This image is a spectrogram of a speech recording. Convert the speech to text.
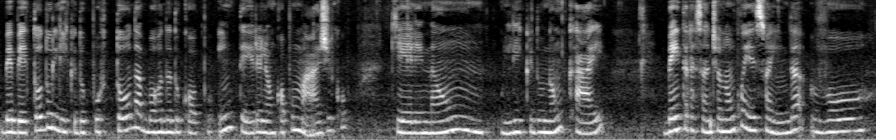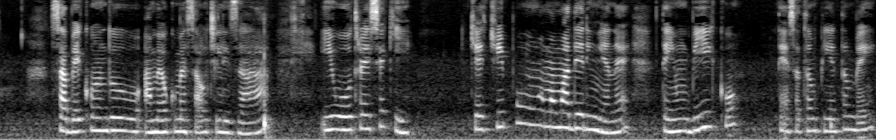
beber todo o líquido por toda a borda do copo inteiro. Ele é um copo mágico que ele não, o líquido não cai. Bem interessante, eu não conheço ainda, vou saber quando a Mel começar a utilizar. E o outro é esse aqui, que é tipo uma madeirinha, né? Tem um bico, tem essa tampinha também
